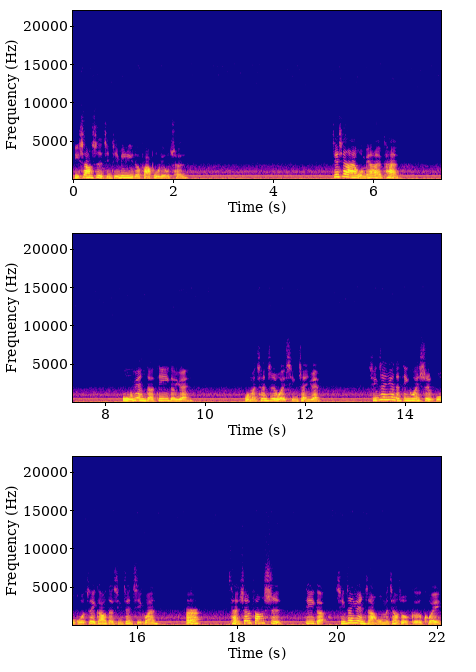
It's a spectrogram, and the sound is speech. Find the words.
以上是紧急命令的发布流程。接下来我们要来看五院的第一个院，我们称之为行政院。行政院的定位是我国最高的行政机关，而产生方式，第一个，行政院长我们叫做阁魁，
